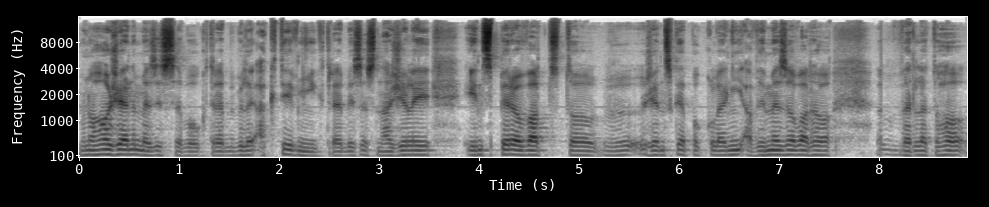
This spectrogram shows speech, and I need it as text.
mnoho žen mezi sebou, které by byly aktivní, které by se snažily inspirovat to ženské pokolení a vymezovat ho vedle toho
